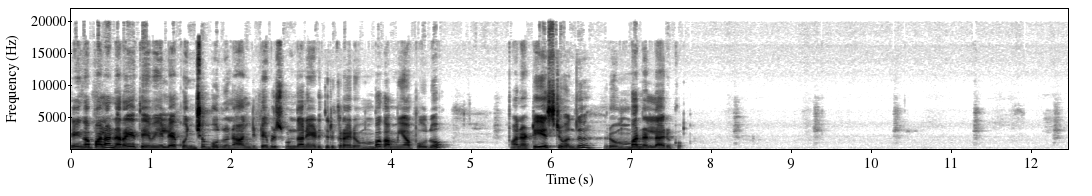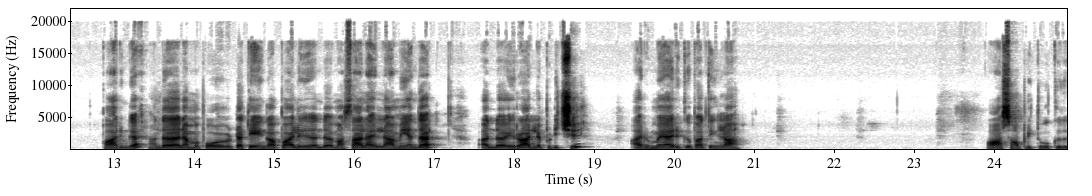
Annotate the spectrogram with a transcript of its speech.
தேங்காய் பாலாம் நிறைய தேவையில்லை. கொஞ்சம் போதும். நான் அஞ்சு டேபிள் ஸ்பூன் தானே எடுத்துருக்கிறேன். ரொம்ப கம்மியாக போதும். ஆனால் டேஸ்ட்டு வந்து ரொம்ப நல்லா இருக்கும். பாருங்கள் அந்த நம்ம போட்ட தேங்காய் பால் அந்த மசாலா எல்லாமே அந்த அந்த இறாலில் பிடிச்சி அருமையாக இருக்குது பார்த்தீங்களா வாசம் அப்படி தூக்குது.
